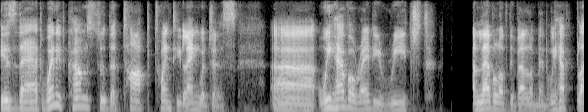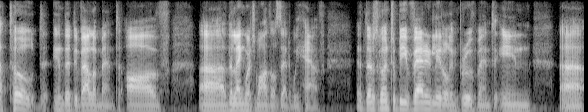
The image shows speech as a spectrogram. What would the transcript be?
is that when it comes to the top 20 languages, uh, we have already reached a level of development. We have plateaued in the development of uh, the language models that we have there's going to be very little improvement in uh,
